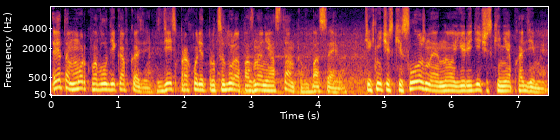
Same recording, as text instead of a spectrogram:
Это морг во Владикавказе. Здесь проходит процедура опознания останков Басаева. Технически сложная, но юридически необходимая.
